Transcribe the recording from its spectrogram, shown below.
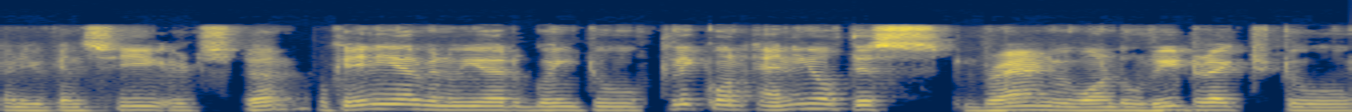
and you can see it's done. Okay in here when we are going to click on any of this brand we want to redirect to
